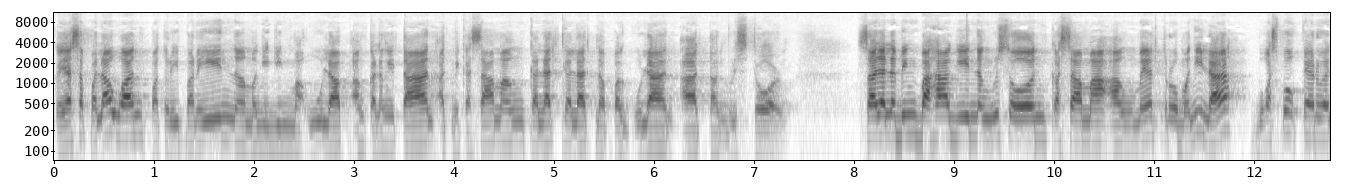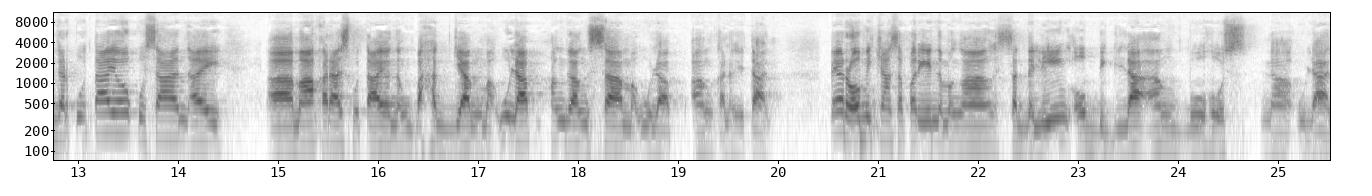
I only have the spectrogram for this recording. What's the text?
Kaya sa Palawan, patuloy pa rin na magiging maulap ang kalangitan at may kasamang kalat-kalat na pag-ulan at thunderstorm. Sa lalabing bahagi ng Luzon, kasama ang Metro Manila, bukas po fair weather po tayo kung saan ay uh, makakaranas po tayo ng bahagyang maulap hanggang sa maulap ang kalangitan. Pero may chance pa rin ng mga sandaling o biglaang buhos na ulan.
